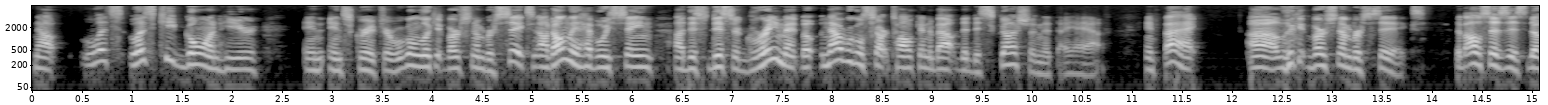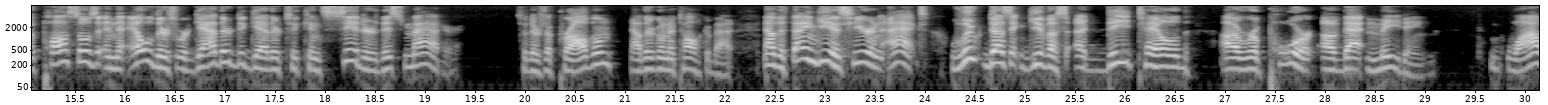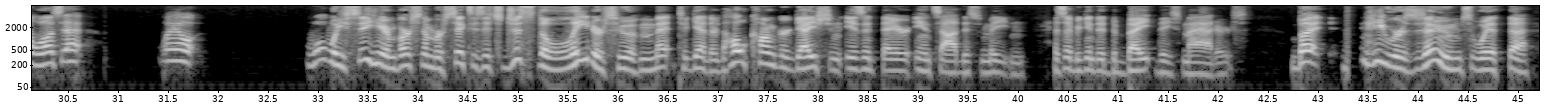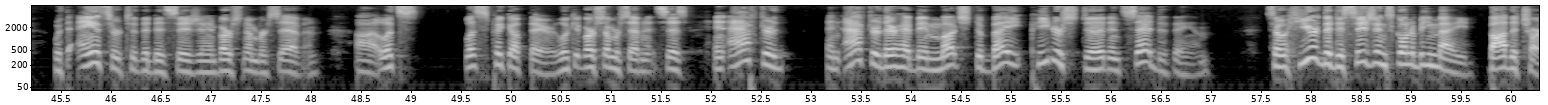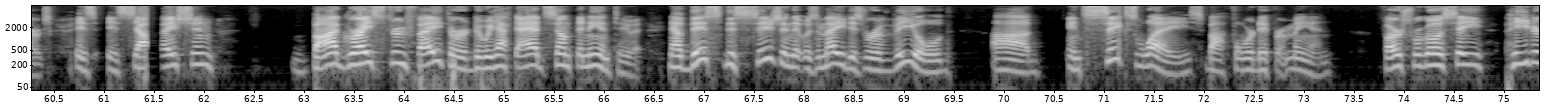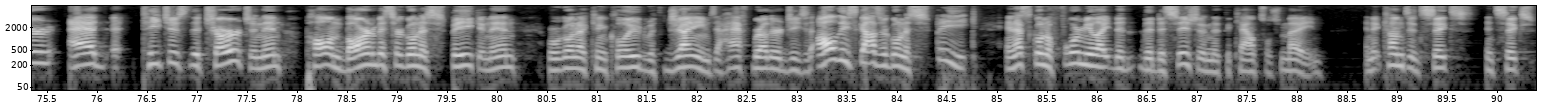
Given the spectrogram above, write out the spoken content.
Now, let's let's keep going here in, in Scripture. We're going to look at verse number six. Not only have we seen uh, this disagreement, but now we're going to start talking about the discussion that they have. In fact, uh, look at verse number six. The Bible says this The apostles and the elders were gathered together to consider this matter. So there's a problem. Now they're going to talk about it. Now, the thing is, here in Acts, Luke doesn't give us a detailed uh, report of that meeting. Why was that? Well, what we see here in verse number six is it's just the leaders who have met together. The whole congregation isn't there inside this meeting as they begin to debate these matters. But he resumes with uh, with the answer to the decision in verse number seven. Uh, let's let's pick up there. Look at verse number seven. It says, "And after and after there had been much debate, Peter stood and said to them, So here the decision's going to be made by the church. Is, is salvation by grace through faith, or do we have to add something into it? Now, this decision that was made is revealed uh, in six ways by four different men. First, we're going to see Peter add, teaches the church, and then Paul and Barnabas are going to speak, and then we're going to conclude with James, the half brother of Jesus. All these guys are going to speak, and that's going to formulate the, the decision that the council's made. And it comes in six in six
